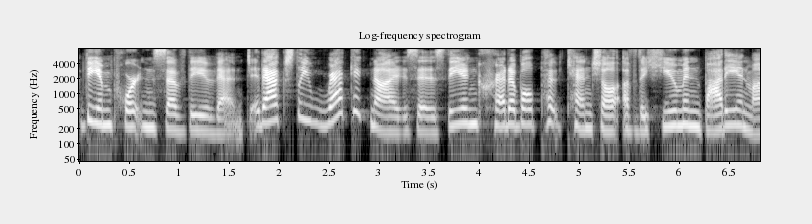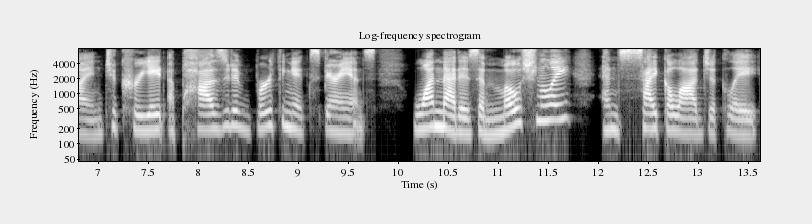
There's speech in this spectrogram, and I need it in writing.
the importance of the event. It actually recognizes the incredible potential of the human body and mind to create a positive birthing experience, one that is emotionally and psychologically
